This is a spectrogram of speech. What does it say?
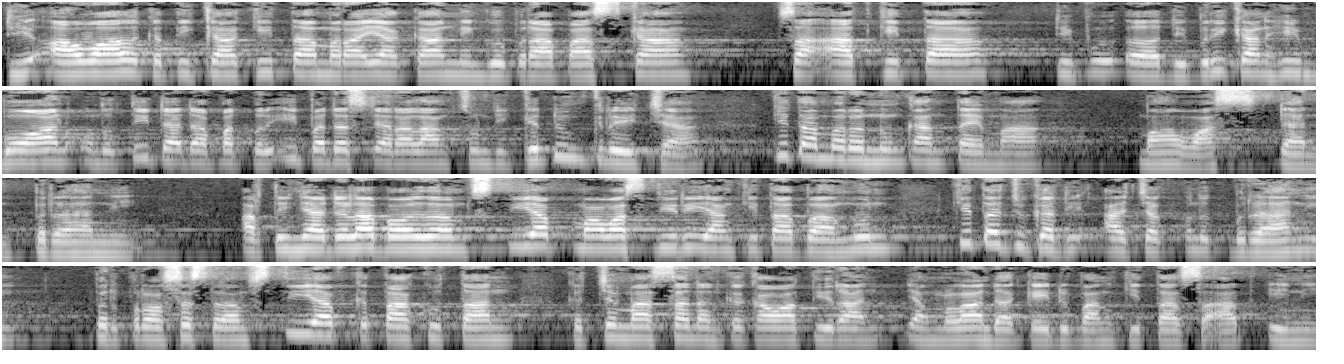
Di awal ketika kita merayakan Minggu Prapaskah, saat kita e, diberikan himbauan untuk tidak dapat beribadah secara langsung di gedung gereja, kita merenungkan tema mawas dan berani Artinya adalah bahwa dalam setiap mawas diri yang kita bangun, kita juga diajak untuk berani berproses dalam setiap ketakutan, kecemasan, dan kekhawatiran yang melanda kehidupan kita saat ini.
